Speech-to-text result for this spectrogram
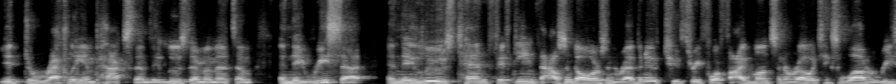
it directly impacts them. They lose their momentum and they reset and they lose ten, fifteen thousand dollars in revenue, two, three, four, five months in a row. It takes a while to re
